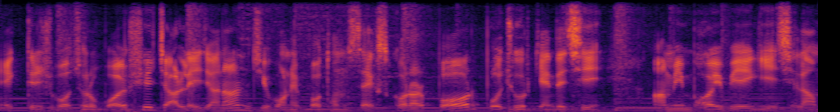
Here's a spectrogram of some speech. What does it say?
একত্রিশ বছর বয়সে চার্লি জানান, জীবনে প্রথম সেক্স করার পর প্রচুর কেঁদেছি। আমি ভয় পেয়ে গিয়েছিলাম।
